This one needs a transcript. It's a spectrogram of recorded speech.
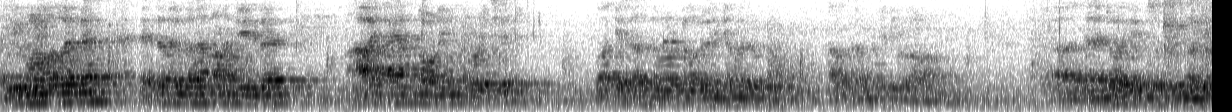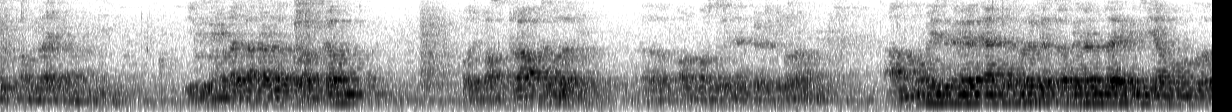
സജീവമാണെന്നുള്ളതിന്റെ ഏറ്റവും ഉദാഹരണമാണ് ജീന്റെ ഹായ് ഐ ആം ടോണി ഒഴിച്ച് ബാക്കി എല്ലാ സിനിമകളിലും അഭിനയിക്കാൻ ഒരു അവസരം കിട്ടിയിട്ടുള്ളതാണ് ഞാൻ ഏറ്റവും അധികം വിശ്വസിക്കുന്ന ഒരു സംവിധായകനാണ് ഈ സിനിമയുടെ കഥയുടെ തുടക്കം ഒരു ഫസ്റ്റ് ഡ്രാഫ്റ്റ് മുതൽ ഓൾമോസ്റ്റ് ഞാൻ കേട്ടിട്ടുള്ളതാണ്. അന്നും ഈ സിനിമയിൽ ഞാൻ ചിലപ്പോൾ ഒരു ഗസ്റ്റ് അപ്പിയറൻസ് ആയിരിക്കും ചെയ്യാൻ പോകുന്നത്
